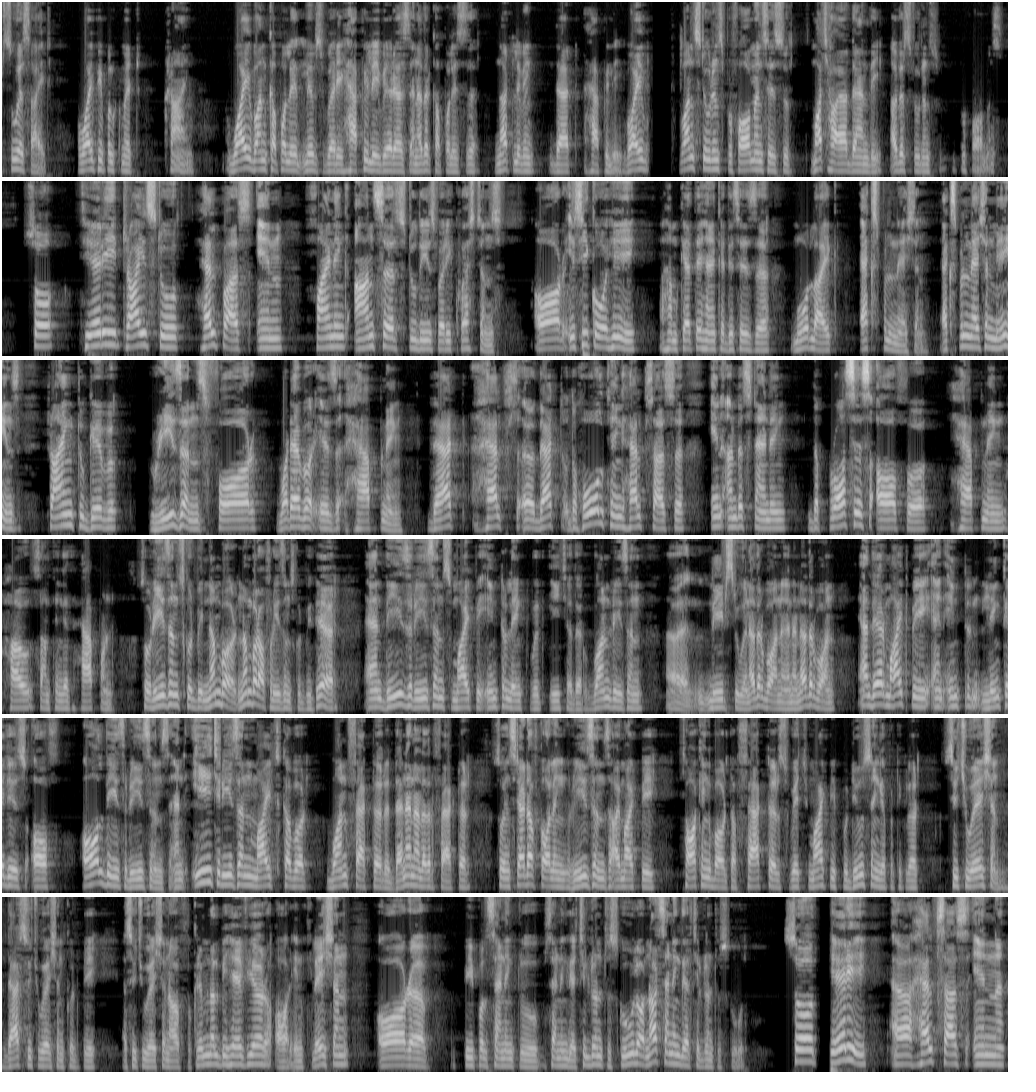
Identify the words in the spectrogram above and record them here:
suicide? Why people commit crime? Why one couple lives very happily, whereas another couple is uh, not living that happily? Why one students performance is much higher than the other students performance so theory tries to help us in finding answers to these very questions اور اسی کو ہی ہم کہتے ہیں کہ this is more like explanation explanation means trying to give reasons for whatever is happening that helps uh, that the whole thing helps us in understanding the process of uh, happening, how something has happened. So reasons could be number of reasons could be there, and these reasons might be interlinked with each other. One reason uh, leads to another one, and there might be an interlinkages of all these reasons, and each reason might cover one factor, then another factor. So instead of calling reasons, I might be talking about the factors which might be producing a particular situation. That situation could be a situation of criminal behavior or inflation or uh, people sending their children to school or not sending their children to school. So theory uh, helps us in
